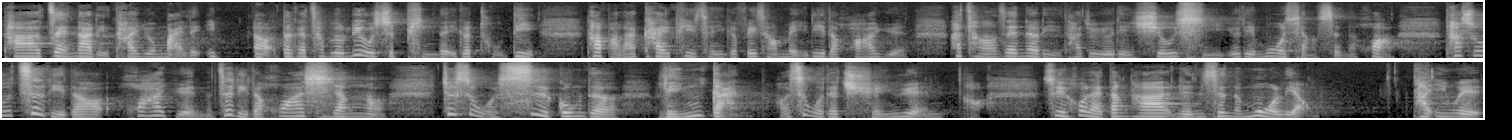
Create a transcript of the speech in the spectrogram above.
他在那里他又买了一。啊，大概差不多六十平的一个土地，他把它开辟成一个非常美丽的花园。他常常在那里，他就有点休息，有点默想神的话。他说：“这里的花园，这里的花香啊，就是我事工的灵感，好，是我的泉源。”好，所以后来当他人生的末了。他因为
